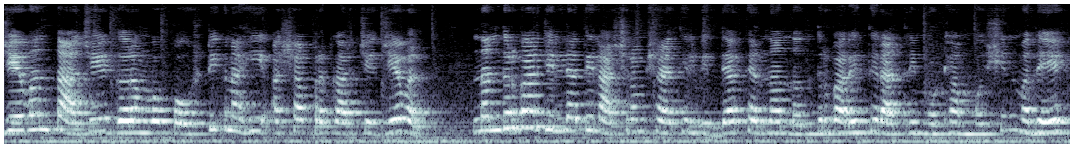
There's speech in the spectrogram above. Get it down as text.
जेवण ताजे गरम व पौष्टिक नाही अशा प्रकारचे जेवण नंदुरबार जिल्ह्यातील आश्रमशाळेतील विद्यार्थ्यांना नंदुरबार येथे रात्री मोठ्या मशीनमध्ये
